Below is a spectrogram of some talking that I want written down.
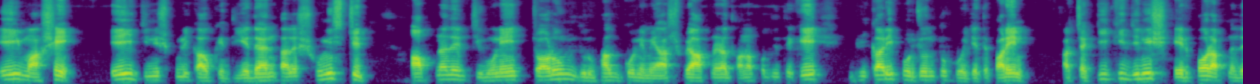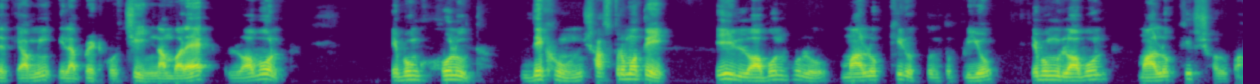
এই মাসে এই জিনিসগুলি কাউকে দিয়ে দেন, তাহলে সুনিশ্চিত আপনাদের জীবনে চরম দুর্ভাগ্য নেমে আসবে। আপনারা ধনপতি থেকে ভিখারি পর্যন্ত হয়ে যেতে পারেন। আচ্ছা কি কি জিনিস? এরপর আপনাদেরকে আমি এলাবরেট করছি। নাম্বার এক, লবণ এবং হলুদ। দেখুন, শাস্ত্রমতে এই লবণ হলো মা লক্ষ্মীর অত্যন্ত প্রিয় এবং লবণ মা লক্ষ্মীর স্বরূপা।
